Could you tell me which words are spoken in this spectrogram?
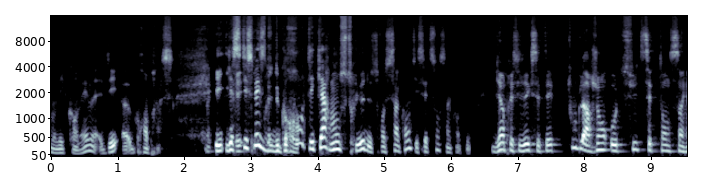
on est quand même des euh, grands princes. Et il y a cette espèce de, grand écart monstrueux de 50 et 750 000. Bien préciser que c'était tout l'argent au-dessus de 75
